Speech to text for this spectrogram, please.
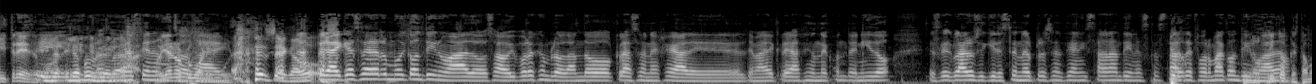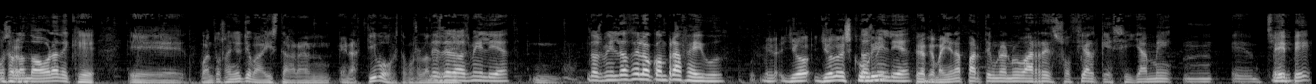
ni tres. Sí, Y no- y los niños tienen Pues ya no likes. ninguna. se acabó. Pero hay que ser muy continuado. O sea, hoy, por ejemplo, dando clase en EGA del tema de creación de contenido, es que, claro, si quieres tener presencia en Instagram, tienes que estar Pero- de forma Pero continuada. ojito, que estamos hablando ahora de que eh, ¿cuántos años lleva Instagram en activo? Estamos hablando Desde de 2010. Mm, 2012 lo compra Facebook. Mira, yo, yo lo descubrí. 2010. Pero que mañana parte una nueva red social que se llame mm, eh, Sí. Pepe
